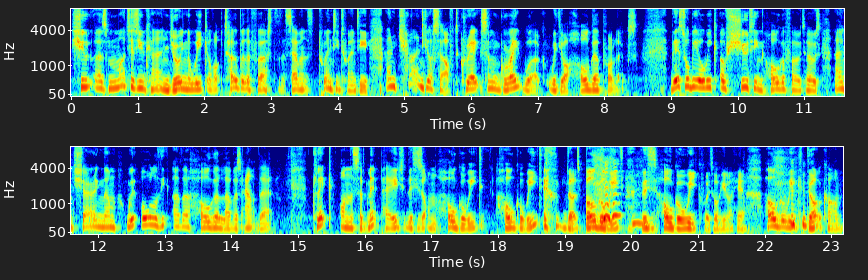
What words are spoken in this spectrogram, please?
Shoot as much as you can during the week of October the 1st to the 7th, 2020, and challenge yourself to create some great work with your Holga products. This will be a week of shooting Holga photos and sharing them with all of the other Holga lovers out there. Click on the submit page. This is on Holga Wheat. Holga Wheat? That's Bulgur Wheat. this is Holga Week we're talking about here. HolgaWeek.com.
